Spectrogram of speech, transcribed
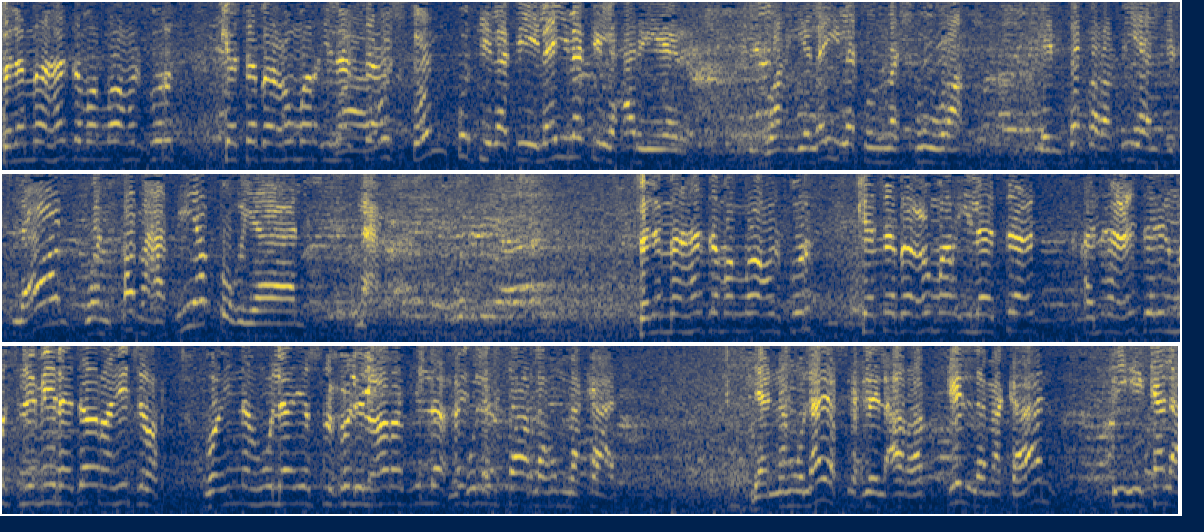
فلما هزم الله الفرس كتب عمر إلى سعد. قتل في ليلة الحرير وهي ليلة مشهورة. انتصر فيها الإسلام وانقمع فيها الطغيان. نعم. فلما هزم الله الفرس كتب عمر إلى سعد أن أعد للمسلمين دار هجرة وإنه لا يصلح للعرب إلا حيث يقول اختار لهم مكان. لأنه لا يصلح للعرب إلا مكان فيه كلى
